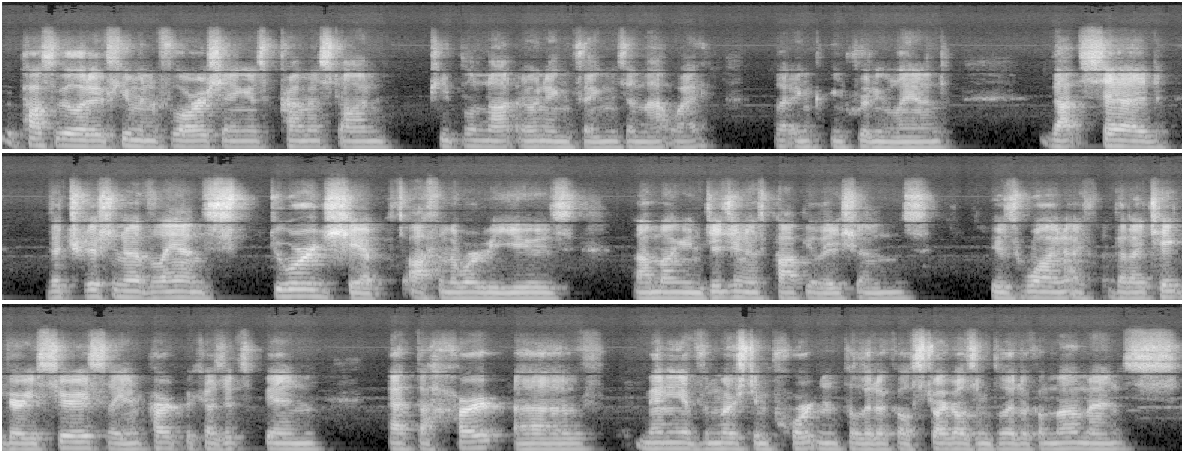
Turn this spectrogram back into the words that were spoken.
the possibility of human flourishing is premised on people not owning things in that way, including land. That said, the tradition of land stewardship, often the word we use among indigenous populations, is one I, that I take very seriously, in part because it's been at the heart of many of the most important political struggles and political moments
